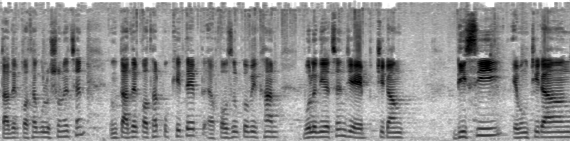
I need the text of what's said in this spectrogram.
তাদের কথাগুলো শুনেছেন এবং তাদের কথার প্রেক্ষিতে আহ, ফজল কবির খান বলে দিয়েছেন যে চিটাং ডিসি এবং চিটাং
